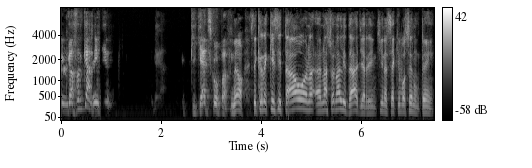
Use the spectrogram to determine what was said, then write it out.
Engraçado que a Argentina. Que, que é, desculpa. Não, você tem que requisitar a nacionalidade argentina, se é que você não tem.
